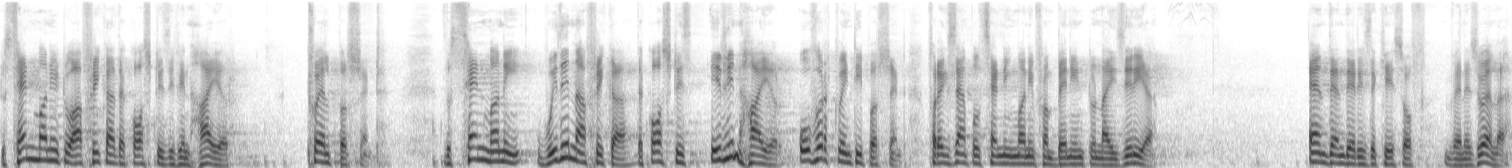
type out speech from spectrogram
To send money to Africa, the cost is even higher, 12%. To send money within Africa, the cost is even higher, over 20%. For example, sending money from Benin to Nigeria. And then there is the case of Venezuela,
